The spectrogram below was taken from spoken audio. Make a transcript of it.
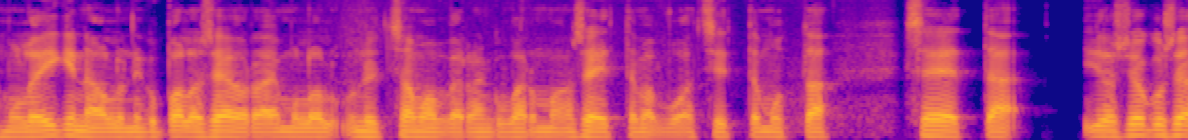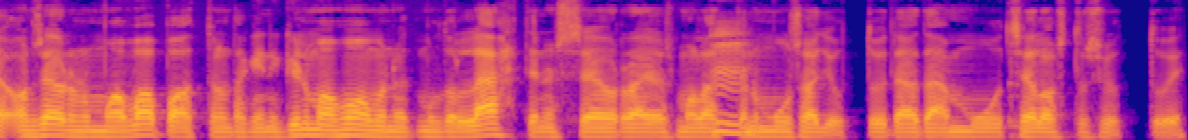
mulla ei ikinä ollut niin paljon seuraa, ja mulla on nyt saman verran kuin varmaan seitsemän vuotta sitten, mutta se, että jos joku se on seurannut mua vapauttelun niin kyllä mä oon huomannut, että multa on lähtenyt seuraa, jos mä oon laittanut mm. musajuttuja tai jotain muut selostusjuttuja,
